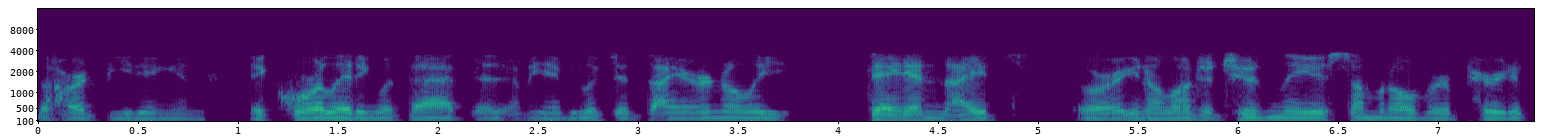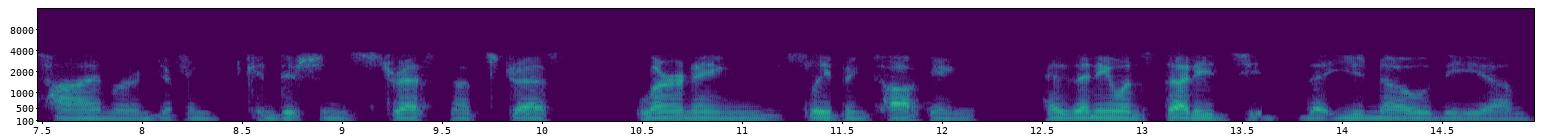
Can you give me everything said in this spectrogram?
the heart beating and it correlating with that? Uh, I mean, have you looked at diurnally, day and night, or you know, longitudinally, someone over a period of time or in different conditions, stress, not stress, learning, sleeping, talking? Has anyone studied that you know the um,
